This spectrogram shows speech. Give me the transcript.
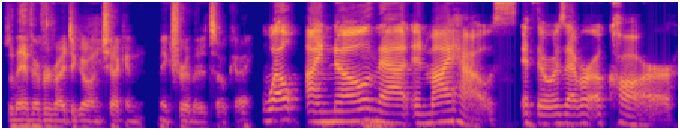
so they have every right to go and check and make sure that it's okay. Well, I know Mhm. that in my house, if there was ever a car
